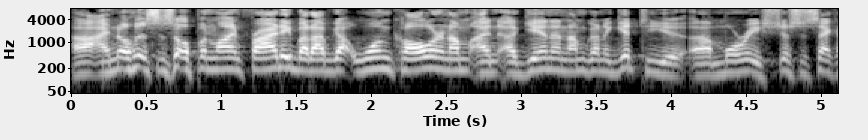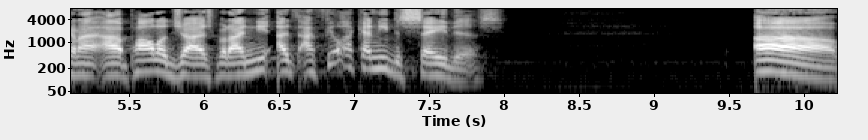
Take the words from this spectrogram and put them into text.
Uh, I know this is Open Line Friday, but I've got one caller, and I'm and again, and I'm going to get to you, uh, Maurice, just a second. I, I apologize, but I, need, I, I, feel like I need to say this. Uh,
